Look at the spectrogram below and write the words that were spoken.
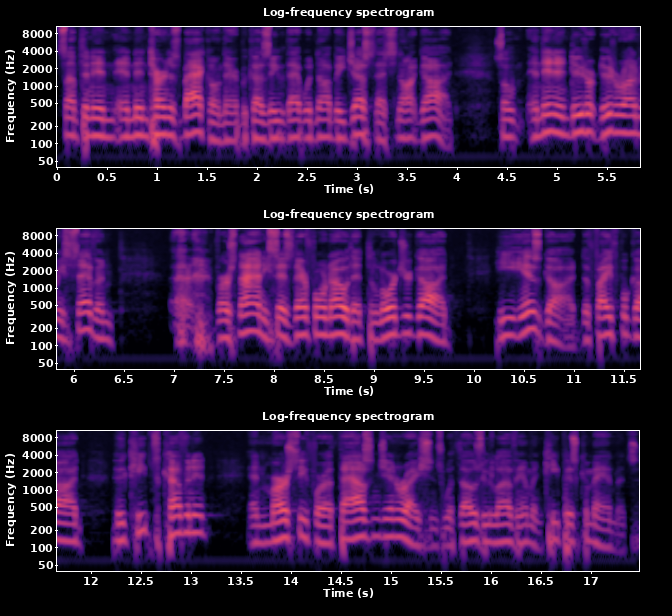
something and, and then turn his back on there because he, that would not be just. That's not God. So, and then in Deut- Deuteronomy 7, uh, verse 9, he says, Therefore know that the Lord your God, he is God, the faithful God, who keeps covenant and mercy for a thousand generations with those who love him and keep his commandments.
